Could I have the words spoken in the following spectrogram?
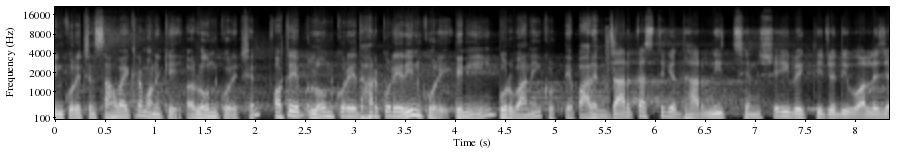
ঋণ করেছেন। সাহাবা ইকরাম অনেকে লোন করেছেন অতএব লোন করে ধার করে ঋণ করে তিনি কোরবানি করতে পারেন। যার কাছ থেকে ধার নিচ্ছেন সেই ব্যক্তি যদি বলে যে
